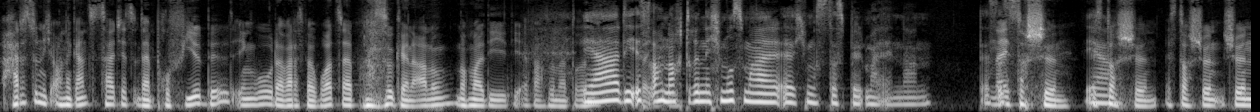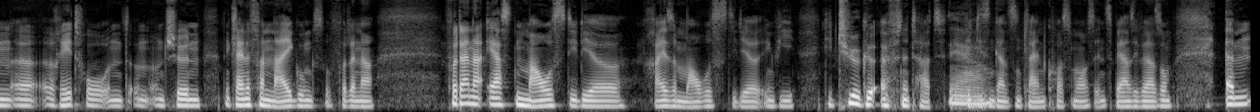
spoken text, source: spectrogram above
hattest du nicht auch eine ganze Zeit jetzt in deinem Profilbild irgendwo, oder war das bei WhatsApp oder so, keine Ahnung, nochmal die, die F800 drin? Ja, die ist Bei auch noch drin. Ich muss mal, äh, ich muss das Bild mal ändern. Das Na, ist doch schön. Ja. Ist doch schön. Ist doch schön, schön äh, retro und, und, und schön eine kleine Verneigung so vor deiner, vor deiner ersten Maus, die dir, Reisemaus, die dir irgendwie die Tür geöffnet hat Ja. in diesen ganzen kleinen Kosmos, ins Bernsiversum. Ähm,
